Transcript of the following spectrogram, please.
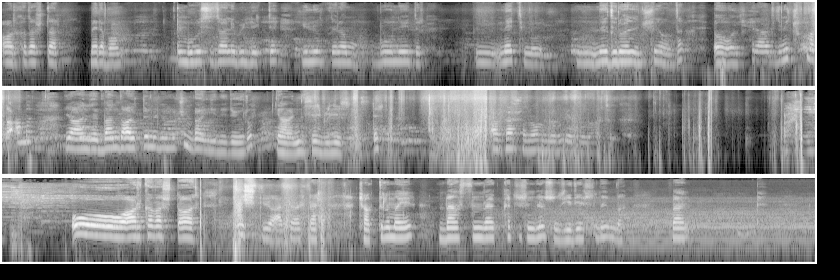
Arkadaşlar merhaba. Bugün sizlerle birlikte yeni yüklenen bu nedir? Net mi? Nedir öyle bir şey oldu. Ee, Herhalde yeni çıkmadı ama yani ben daha yüklemediğim için ben yeni diyorum. Yani siz bilirsinizdir. Arkadaşlar ne oluyorum yazın artık. Oo arkadaşlar. İş diyor arkadaşlar. Çaktırmayın. Ben aslında kaç yaşındayım biliyorsunuz? 7 yaşındayım da. Ben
